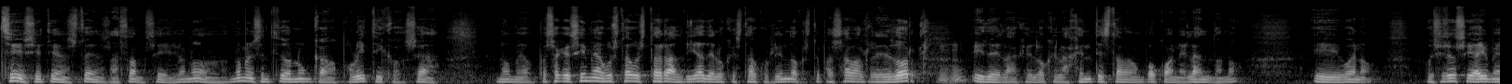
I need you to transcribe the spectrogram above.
Sí, sí, tienes, tienes razón. Sí, yo no, no me he sentido nunca político. O sea, no me pasa que sí me ha gustado estar al día de lo que está ocurriendo, que te pasaba alrededor y de la, que, lo que la gente estaba un poco anhelando, ¿no? Y bueno, pues eso sí, ahí me,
